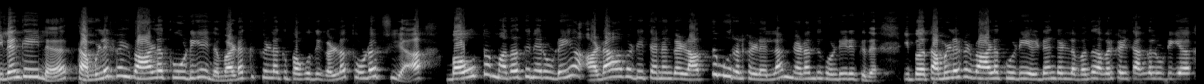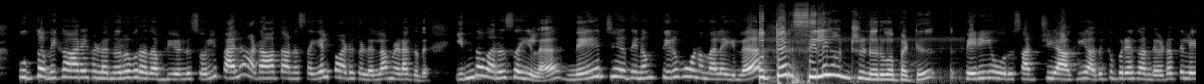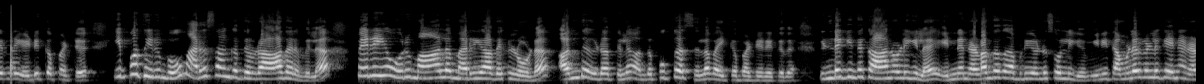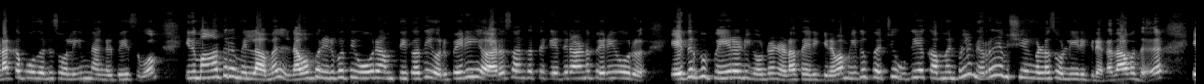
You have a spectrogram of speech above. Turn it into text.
இலங்கையில தமிழர்கள் வாழக்கூடிய இந்த வடக்கு கிழக்கு பகுதிகள்ல தொடர்ச்சியா பௌத்த மதத்தினருடைய அடாவடித்தனங்கள் அத்துமூறல்கள் எல்லாம் நடந்து கொண்டிருக்குது. இப்ப தமிழர்கள் வாழக்கூடிய இடங்கள்ல வந்து அவர்கள் தங்களுடைய புத்த விகாரைகளை நிறுவுறது அப்படின்னு சொல்லி பல அடாத்தான செயல்பாடுகள் எல்லாம் நடக்குது. இந்த வரிசையில நேற்றைய தினம் திருகோணமலையில புத்தர் சிலை ஒன்று நிறுவப்பட்டு பெரிய ஒரு சர்ச்சையாகி அதுக்கு பிறகு அந்த இடத்துல இருந்து எடுக்கப்பட்டு இப்ப திரும்பவும் அரசாங்கத்தோட ஆதரவுல பெரிய ஒரு மால மரியாதைகளோட அந்த இடத்துல அந்த புத்தர் சிலை வைக்கப்பட்டிருக்குது. இன்றைக்கு இந்த காணொளியில என்ன நடந்தது அப்படின்னு சொல்லியும் இனி தமிழர்களுக்கு என்ன நடக்க போகுதுன்னு சொல்லியும் நாங்கள் பேசுவோம். இது மாத்திரம் இல்லாமல் நவம்பர் இருபத்தி ஓராம் தேதி ஒரு பெரிய அரசாங்கத்துக்கு எதிரான பெரிய ஒரு எதிர்ப்பு பேரணி ஒன்று நடத்த இருக்கிறோம். இது பற்றி உதய கமெண்ட்ல நிறைய விஷயங்களை சொல்லி இருக்கிறார் அதாவது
